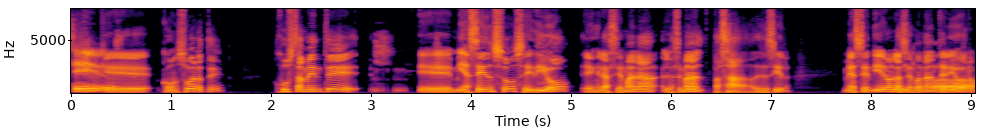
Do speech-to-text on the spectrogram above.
que, con suerte, justamente eh, mi ascenso se dio en la semana, la semana pasada, es decir, me ascendieron la semana anterior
